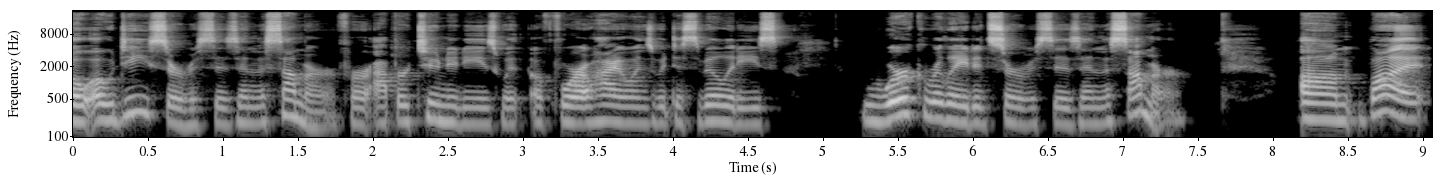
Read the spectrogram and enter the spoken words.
OOD services in the summer for opportunities with uh, for Ohioans with disabilities, work related services in the summer. Um, but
